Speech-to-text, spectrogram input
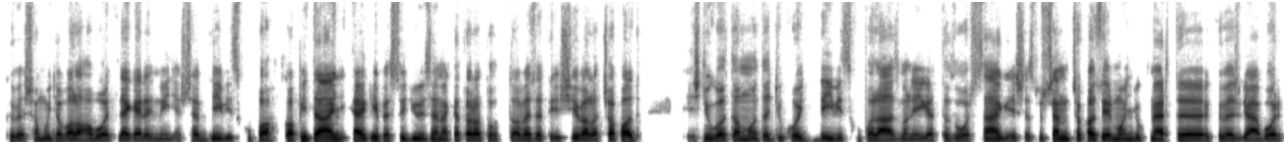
Köves amúgy a valaha volt legeredményesebb Davis Kupa kapitány, elképesztő győzelmeket aratott a vezetésével a csapat, és nyugodtan mondhatjuk, hogy Davis Kupa lázban égett az ország, és ezt most nem csak azért mondjuk, mert Köves Gábor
